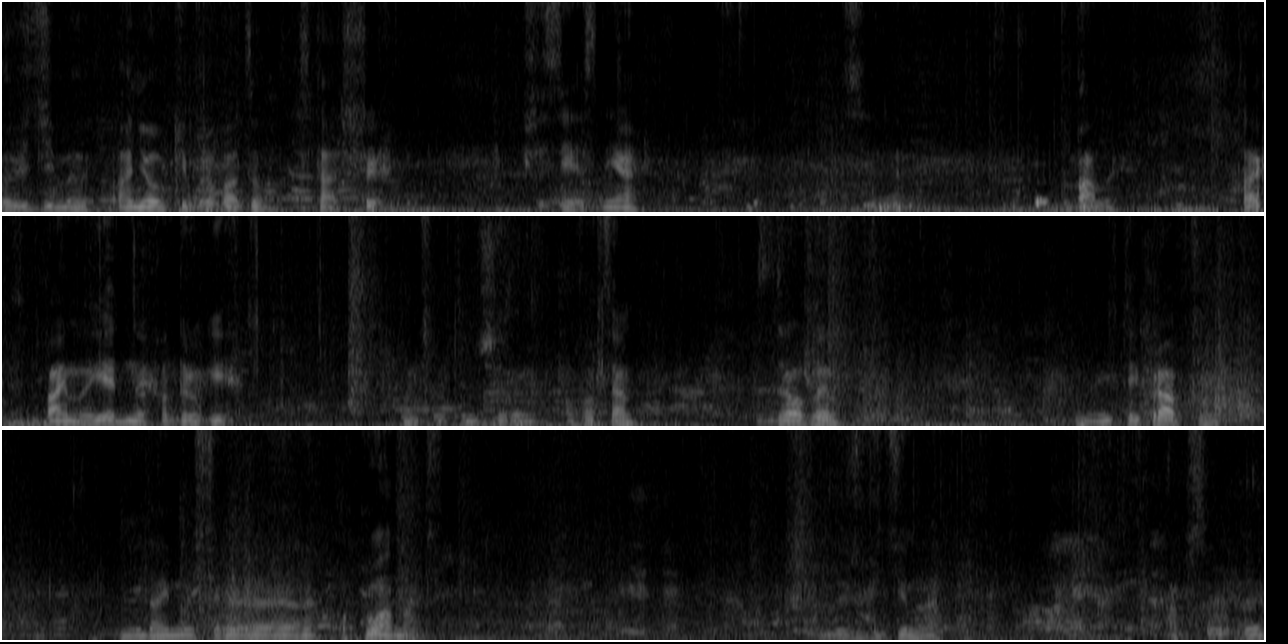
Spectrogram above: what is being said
Widzimy, aniołki prowadzą starszych przez jezdnię. Dbamy, tak? Dbajmy jednych o drugich. Bądźmy tym żywym owocem, zdrowym. No i w tej prawdzie. Nie dajmy się okłamać. Gdyż widzimy absurdy,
